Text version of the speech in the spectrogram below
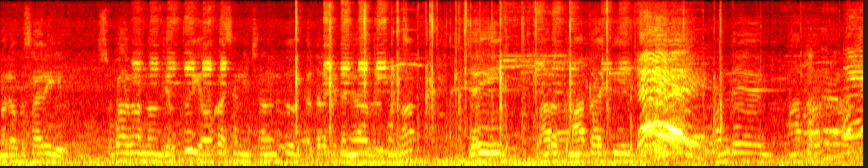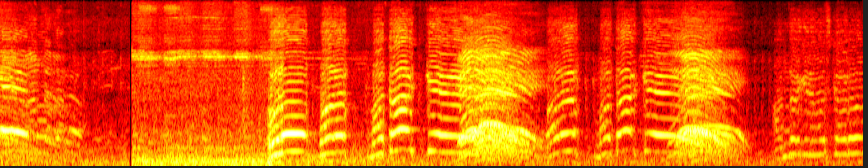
మరొకసారి శుభాభినందనలు చెప్తూ ఈ అవకాశాన్ని ఇచ్చినందుకు పెద్దలకి ధన్యవాదాలు తెలుపుకున్నాం జై భారత్ మాతాకి. వందే మాత. భారత్ అందరికీ నమస్కారం.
